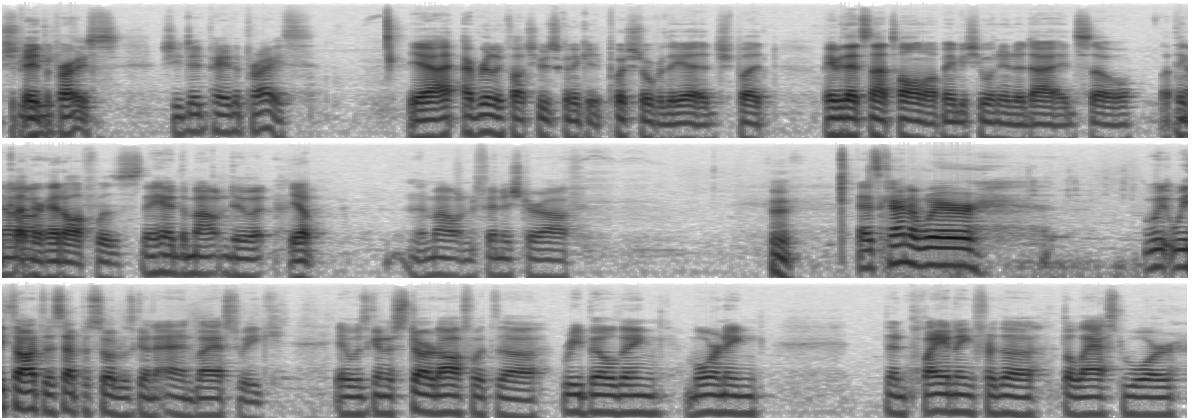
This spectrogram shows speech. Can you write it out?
She paid the price. She did pay the price. Yeah, I, I really thought she was going to get pushed over the edge, but maybe that's not tall enough. Maybe she wouldn't have died. So I think No. cutting her head off was. They had the mountain do it. Yep. and the mountain finished her off. Hmm. That's kind of where we, we thought this episode was going to end last week. It was going to start off with the rebuilding, mourning, then planning for the, the last war.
